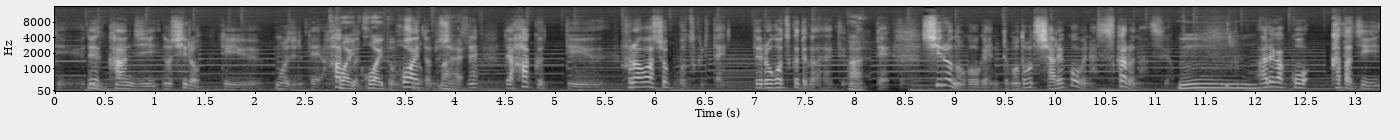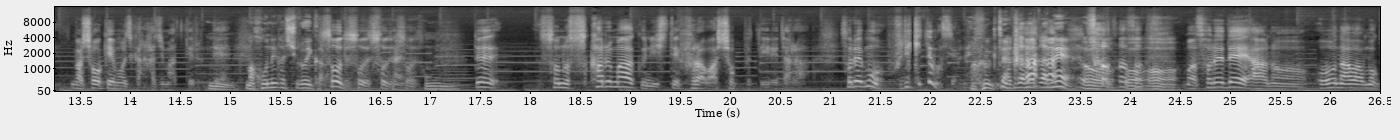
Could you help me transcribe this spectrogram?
ていうね、うん。漢字の白っていう文字でホワイ白ホワイトのホワイトの白ですね、で白っていうフラワーショップを作りたいでロゴ作ってくださいって言って、白の語源ってもともとシャレ神戸なんですスカルなんですよ。うん。あれがこう形、まあ、象形文字から始まってるんで、うん。まあ骨が白いから。そうですそうですそうですそうです。はい。んでそのスカルマークにしてフラワーショップって入れたらそれもう振り切ってますよね。なかなかね。そうそうそう。まあそれであのオーナーはも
